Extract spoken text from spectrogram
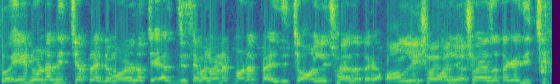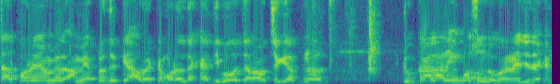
তো এই ড্রোনটা দিচ্ছি আপনার এটা মডেলটা হচ্ছে S G seven hundred model price দিচ্ছি অনলি ছয় হাজার টাকা। অনলি ছয় অনলি ছয় হাজার টাকায় দিচ্ছি। তারপরে আমরা- আমি আপনাদেরকে আরও একটা মডেল দেখা দিব যারা হচ্ছে কি আপনার একটু কালারিং পছন্দ করেন। এই যে দেখেন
